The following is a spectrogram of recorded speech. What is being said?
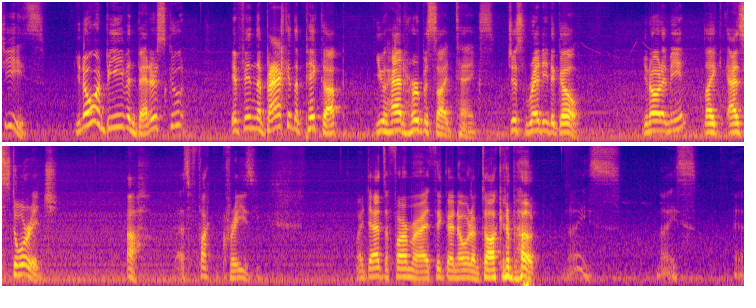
Jeez. You know what would be even better, Scoot? If in the back of the pickup, you had herbicide tanks just ready to go. You know what I mean? Like, as storage. Ah, oh, that's fucking crazy. My dad's a farmer. I think I know what I'm talking about. Nice. Nice. Yeah.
